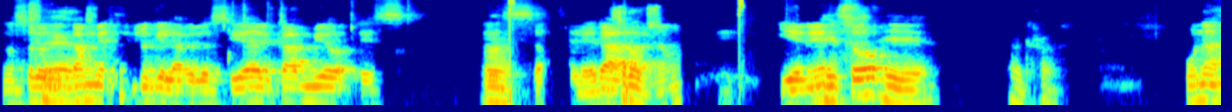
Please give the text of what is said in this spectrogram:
No solo que cambia, sino que la velocidad del cambio es, ah, acelerada, ¿no? Y en eso, eh, una,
